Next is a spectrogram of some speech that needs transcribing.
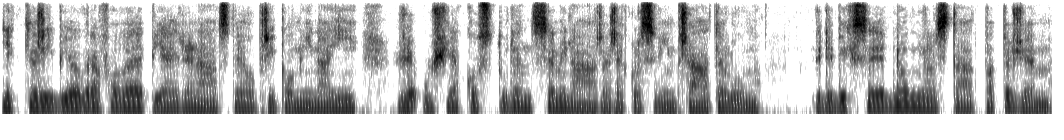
Někteří biografové Pia XI. připomínají, že už jako student semináře řekl svým přátelům, kdybych se jednou měl stát papežem,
